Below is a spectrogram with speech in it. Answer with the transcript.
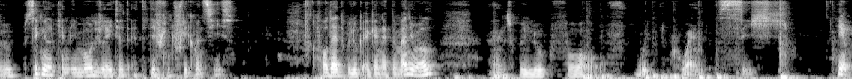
the signal can be modulated at different frequencies. For that, we look again at the manual and we look for frequency. Here,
